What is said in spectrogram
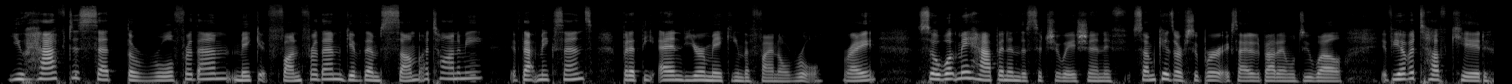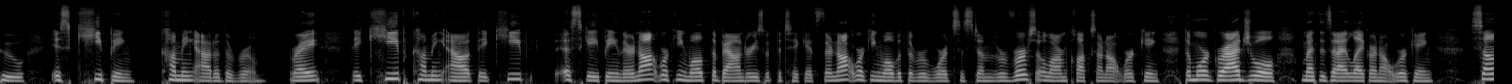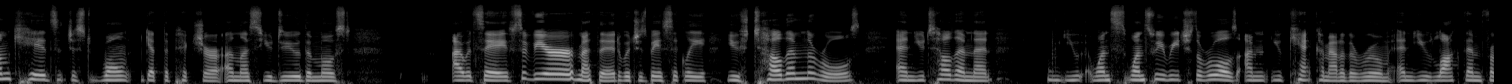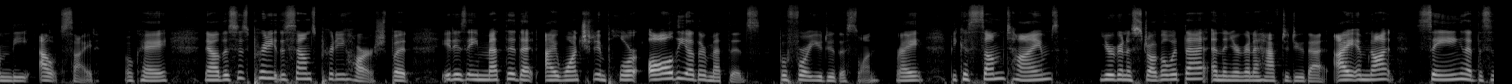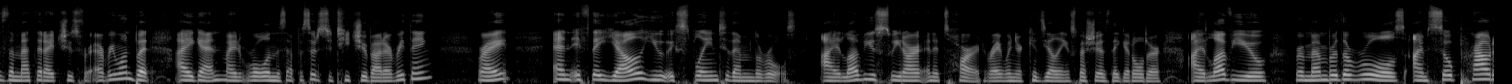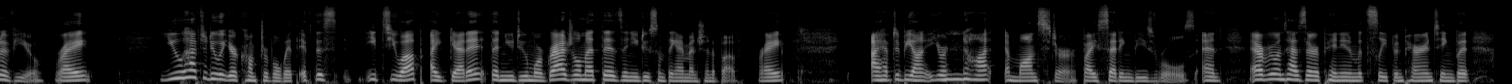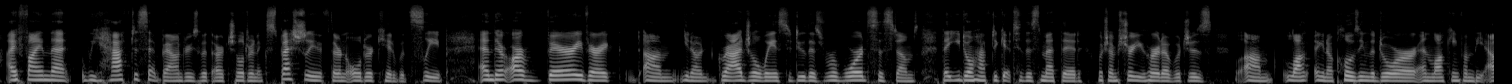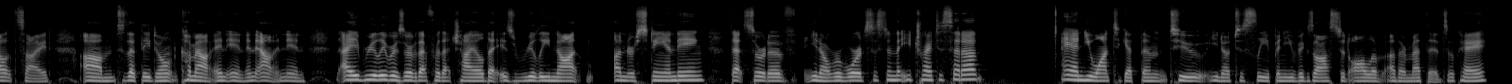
You have to set the rule for them, make it fun for them, give them some autonomy, if that makes sense. But at the end, you're making the final rule, right? So, what may happen in this situation if some kids are super excited about it and will do well? If you have a tough kid who is keeping coming out of the room, right? They keep coming out, they keep escaping. They're not working well at the boundaries with the tickets. They're not working well with the reward system. The reverse alarm clocks are not working. The more gradual methods that I like are not working. Some kids just won't get the picture unless you do the most I would say severe method, which is basically you tell them the rules and you tell them that you once once we reach the rules, I'm you can't come out of the room and you lock them from the outside. Okay. Now, this is pretty, this sounds pretty harsh, but it is a method that I want you to implore all the other methods before you do this one, right? Because sometimes you're going to struggle with that and then you're going to have to do that. I am not saying that this is the method I choose for everyone, but I, again, my role in this episode is to teach you about everything, right? And if they yell, you explain to them the rules. I love you, sweetheart. And it's hard, right? When your kid's yelling, especially as they get older. I love you. Remember the rules. I'm so proud of you, right? You have to do what you're comfortable with. If this eats you up, I get it. Then you do more gradual methods and you do something I mentioned above, right? I have to be honest, you're not a monster by setting these rules. And everyone has their opinion with sleep and parenting, but I find that we have to set boundaries with our children, especially if they're an older kid with sleep. And there are very, very, um, you know, gradual ways to do this, reward systems that you don't have to get to this method, which I'm sure you heard of, which is, um, lock, you know, closing the door and locking from the outside um, so that they don't come out and in and out and in. I really reserve that for that child that is really not understanding that sort of you know reward system that you try to set up and you want to get them to you know to sleep and you've exhausted all of other methods okay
